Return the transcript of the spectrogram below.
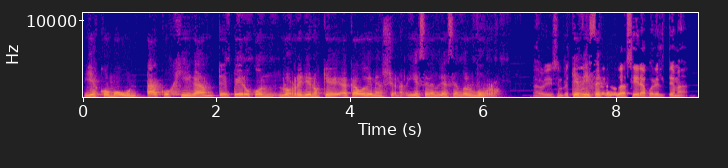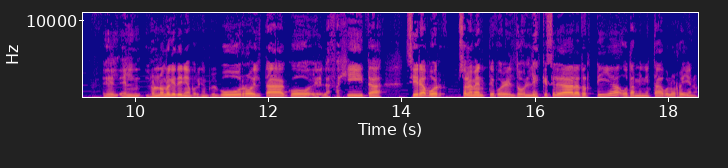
Y es como un taco gigante, pero con los rellenos que acabo de mencionar. Y ese vendría siendo el burro. siempre que diferente. duda si era por el tema, el, los nombres que tenía, por ejemplo, el burro, el taco, eh, la fajita, si era por solamente por el doblez que se le daba a la tortilla o también estaba por los rellenos.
